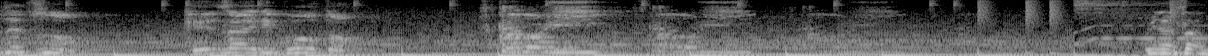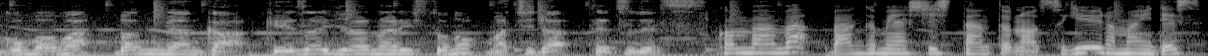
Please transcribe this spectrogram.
田鉄の経済リポート。深掘皆さんこんばんは。番組アンカー経済ジャーナリストの町田鉄です。こんばんは。番組アシスタントの杉浦舞です。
